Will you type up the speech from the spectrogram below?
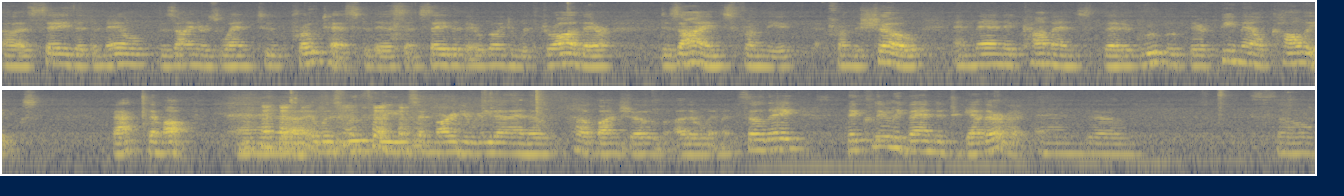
uh, say that the male designers went to protest this and say that they were going to withdraw their designs from the, from the show. And then it comments that a group of their female colleagues backed them up. And uh, it was Ruth Reeves and Marguerita and a, a bunch of other women. So they, they clearly banded together Right. and, um, so,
